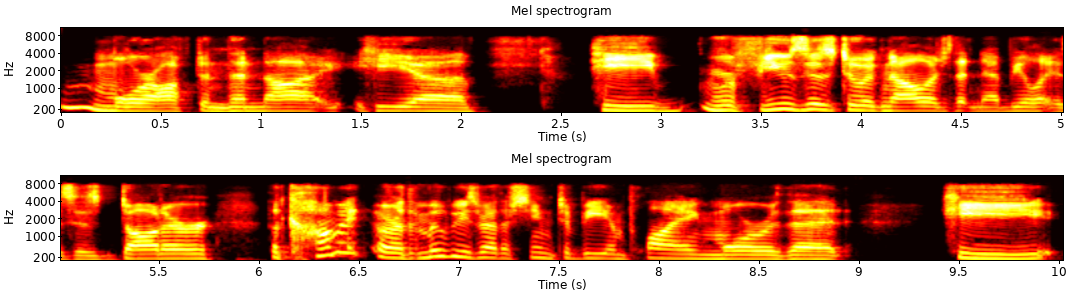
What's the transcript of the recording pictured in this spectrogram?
more often than not. He uh, he refuses to acknowledge that Nebula is his daughter. The comic or the movies rather seem to be implying more that he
